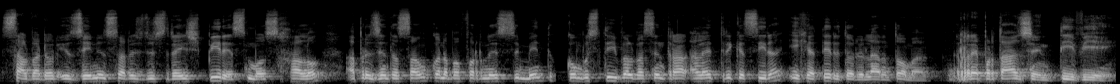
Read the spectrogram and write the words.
Salvador Eugênio Soares dos Reis Pires Moshalo apresentação com o fornecimento combustível para a central elétrica Sira e a território Larantoma. Reportagem TV.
